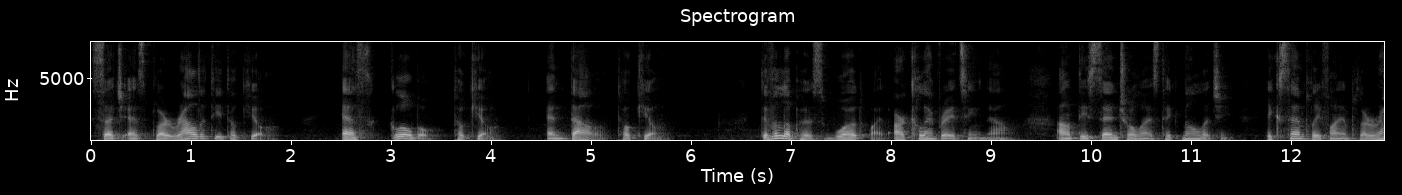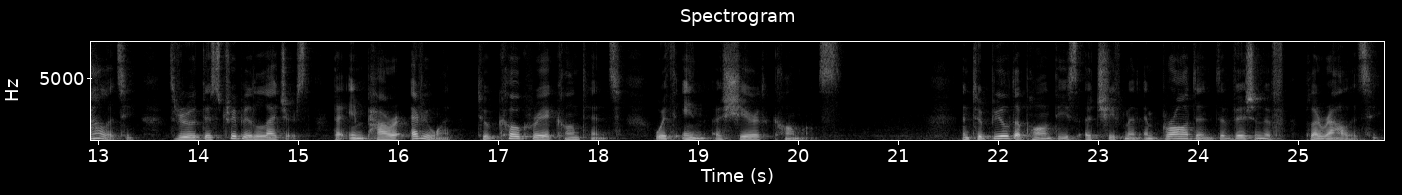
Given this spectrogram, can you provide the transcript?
such as Plurality Tokyo, ETH Global Tokyo, and DAO Tokyo. Developers worldwide are collaborating now on decentralized technology, exemplifying plurality through distributed ledgers that empower everyone to co-create content within a shared commons. And to build upon these achievements and broaden the vision of plurality,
